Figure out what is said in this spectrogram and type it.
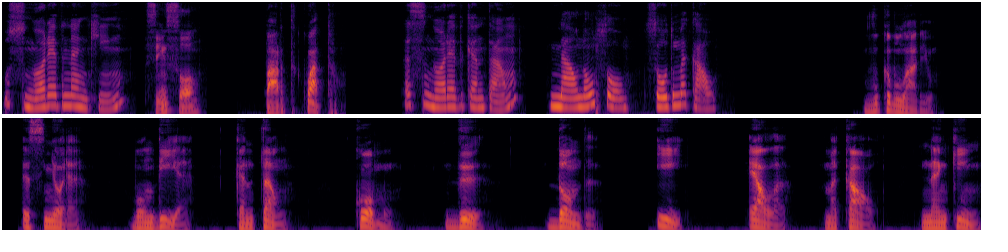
O senhor é de Nanquim? Sim, sou. Parte 4. A senhora é de Cantão? Não, não sou. Sou de Macau. Vocabulário. A senhora. Bom dia. Cantão. Como. De. Donde. I. Ela. Macau. Nanquim.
